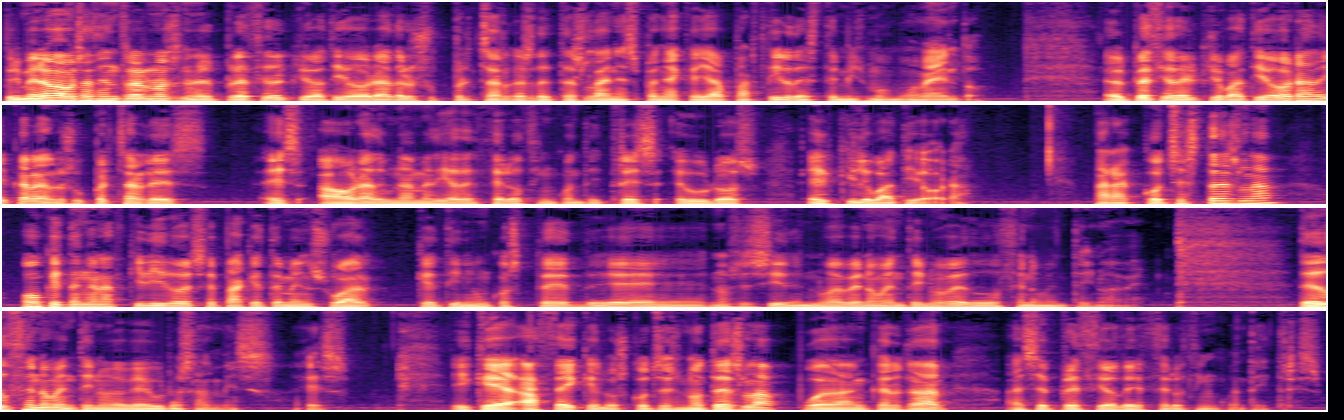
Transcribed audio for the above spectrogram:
Primero vamos a centrarnos en el precio del kilovatio hora de los superchargers de Tesla en España que hay a partir de este mismo momento. El precio del kilovatio hora de carga de los superchargers es ahora de una media de 0,53 euros el kilovatio hora. Para coches Tesla o que tengan adquirido ese paquete mensual que tiene un coste de, no sé si de 9,99 o 12,99. De 12,99 euros al mes es. Y que hace que los coches no Tesla puedan cargar a ese precio de 0,53.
